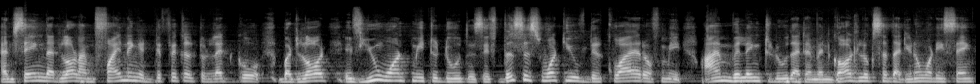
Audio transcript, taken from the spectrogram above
and saying that, Lord, I'm finding it difficult to let go. But Lord, if you want me to do this, if this is what you require of me, I'm willing to do that. And when God looks at that, you know what He's saying?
